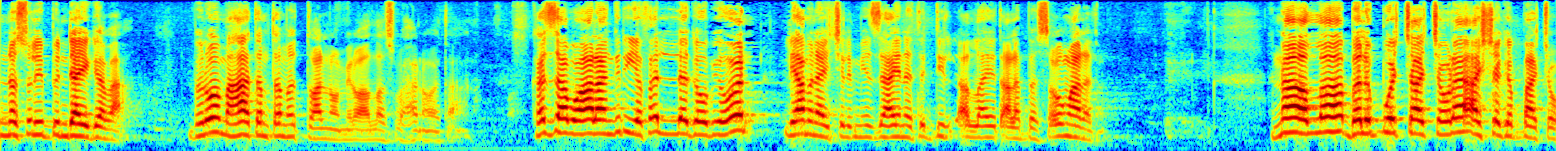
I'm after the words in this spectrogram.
እነሱ ልብ እንዳይገባ ብሎ ማህተም ተመቷል ነው የሚለው አላ ስብን ወተላ ከዛ በኋላ እንግዲህ የፈለገው ቢሆን ሊያምን አይችልም። የዚህ አይነት እድል አላህ የጣለበት ሰው ማለት ነው። እና አላህ በልቦቻቸው ላይ አሸገባቸው።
